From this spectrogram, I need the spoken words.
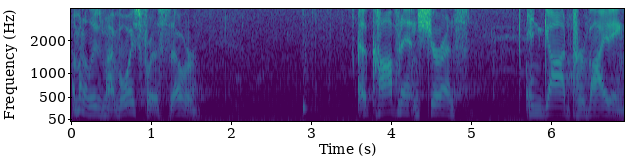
I'm going to lose my voice for this is over. A confident assurance in God providing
